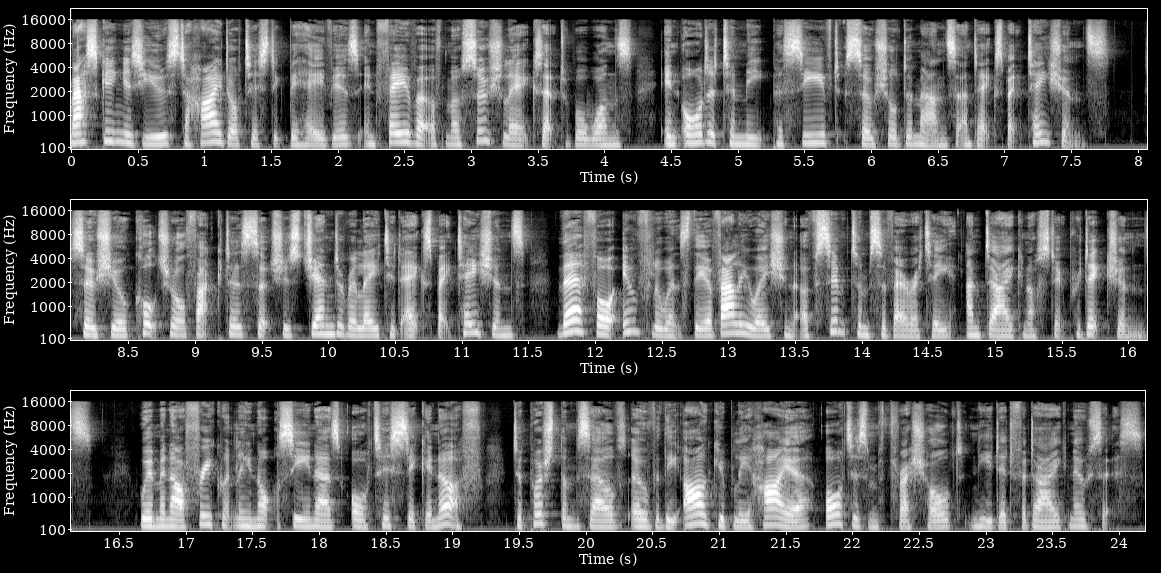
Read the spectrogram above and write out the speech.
Masking is used to hide autistic behaviours in favour of more socially acceptable ones in order to meet perceived social demands and expectations. Socio-cultural factors such as gender-related expectations therefore influence the evaluation of symptom severity and diagnostic predictions. Women are frequently not seen as autistic enough to push themselves over the arguably higher autism threshold needed for diagnosis.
